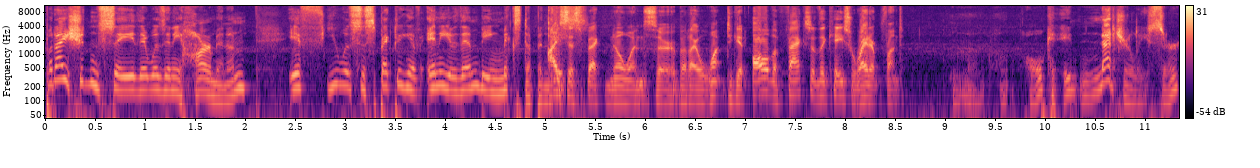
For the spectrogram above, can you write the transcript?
But I shouldn't say there was any harm in 'em. If you was suspecting of any of them being mixed up in this... I suspect no one, sir, but I want to get all the facts of the case right up front. Mm, okay, naturally, sir.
